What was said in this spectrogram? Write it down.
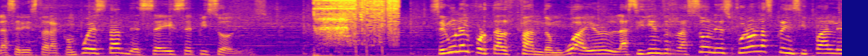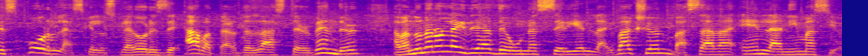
La serie estará compuesta de 6 episodios. Según el portal Fandom Wire, las siguientes razones fueron las principales por las que los creadores de Avatar The Last Airbender abandonaron la idea de una serie live action basada en la animación.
